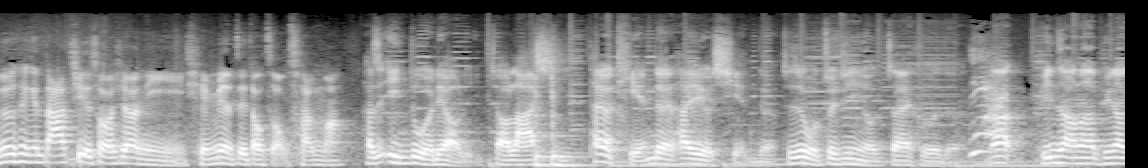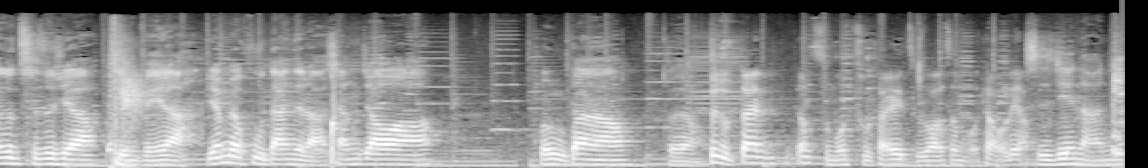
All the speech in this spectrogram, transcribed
群哥可以跟大家介绍一下你前面的这道早餐吗？它是印度的料理，叫拉西，它有甜的，它也有咸的，这是我最近有在喝的。那平常呢？平常就吃这些啊，减肥啦，比较没有负担的啦，香蕉啊，回卤蛋啊，对啊。这卤蛋要怎么煮才可以煮到这么漂亮？时间拿捏。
